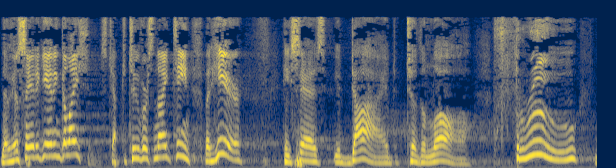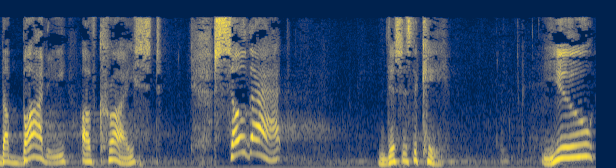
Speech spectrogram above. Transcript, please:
now He'll say it again in Galatians chapter 2 verse 19, but here He says, you died to the law through the body of Christ so that, this is the key, you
